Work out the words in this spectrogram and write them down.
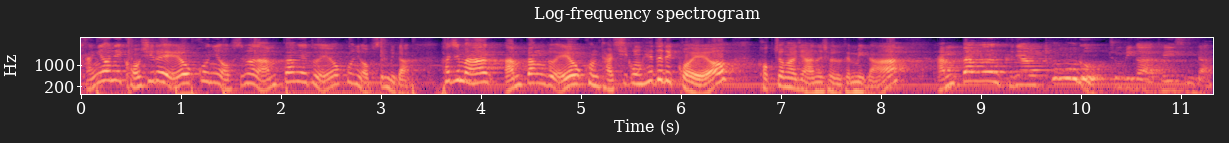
당연히 거실에 에어컨이 없으면 안방에도 에어컨이 없습니다. 하지만 안방도 에어컨 다 시공해 드릴 거예요. 걱정하지 않으셔도 됩니다. 안방은 그냥 통으로 준비가 되어 있습니다.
